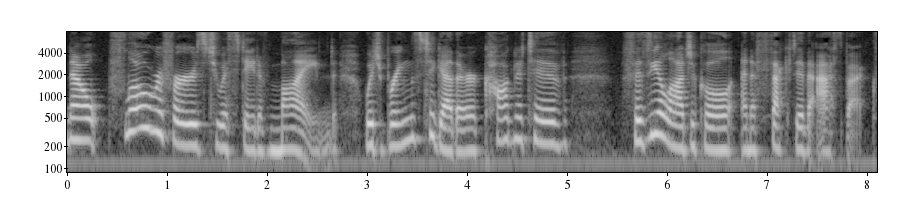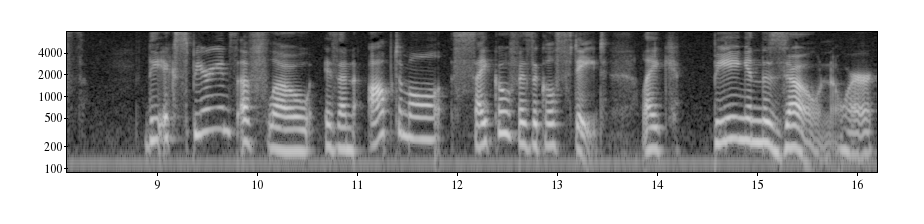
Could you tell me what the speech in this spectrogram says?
Now, flow refers to a state of mind which brings together cognitive, physiological, and affective aspects. The experience of flow is an optimal psychophysical state, like being in the zone or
